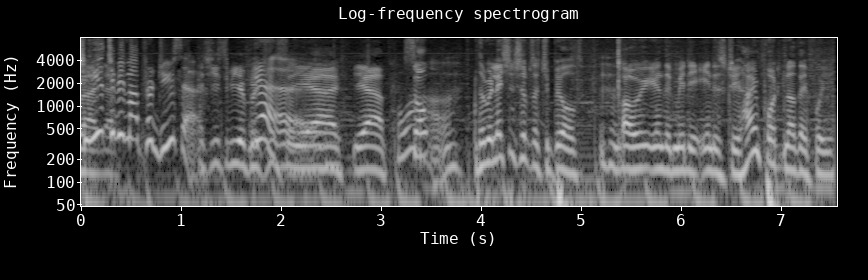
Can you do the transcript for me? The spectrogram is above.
She used to be my producer. She used to be a producer, yeah, yeah. So Wow. the relationships that you build mm-hmm. oh, in the media industry, how important are they for you?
